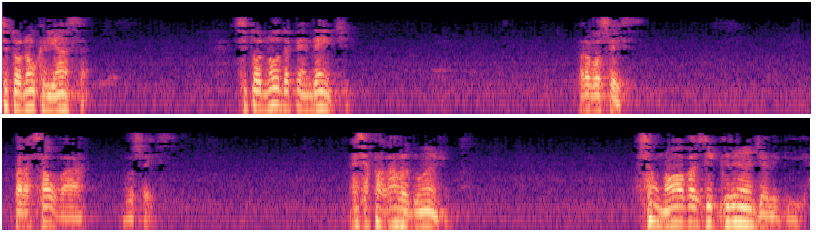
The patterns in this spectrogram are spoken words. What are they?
Se tornou criança? Se tornou dependente? Para vocês para salvar vocês. Essa é a palavra do anjo. São novas de grande alegria.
